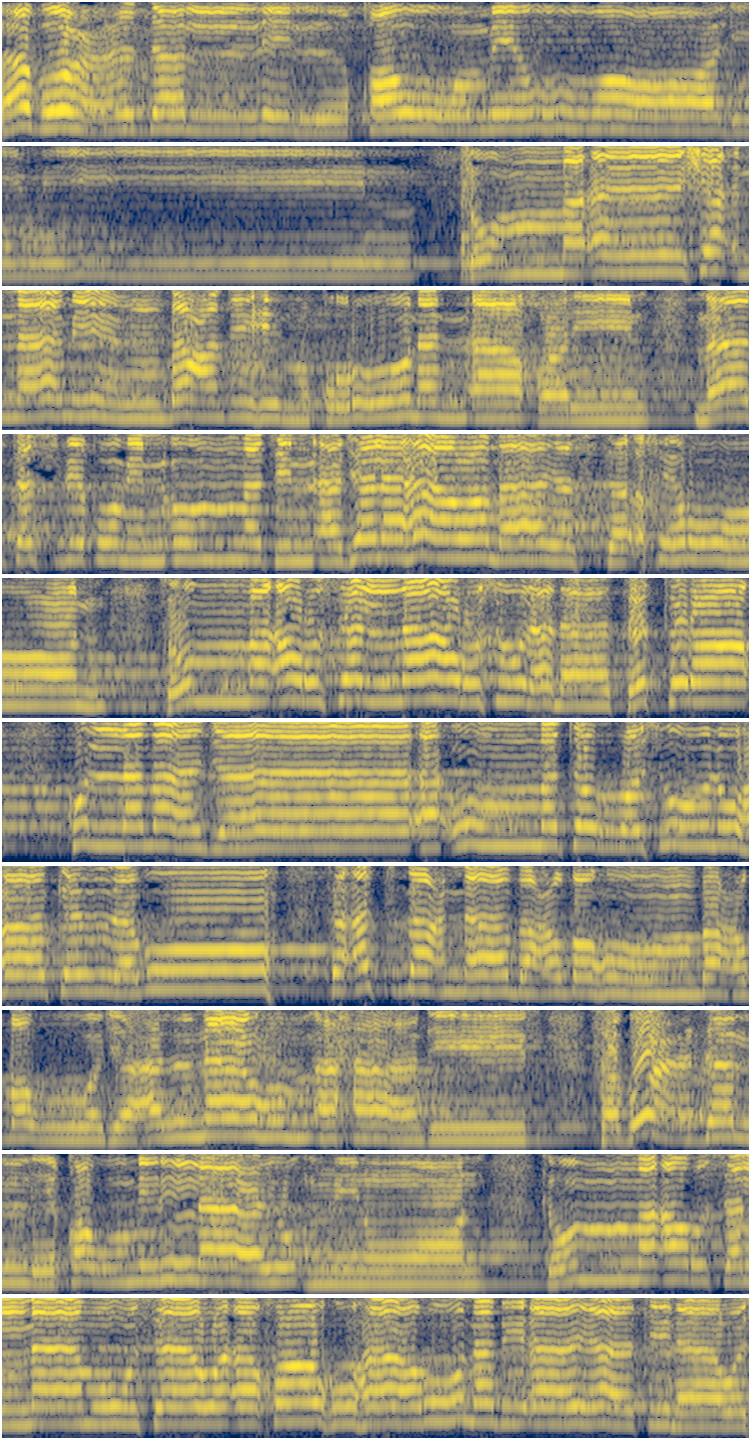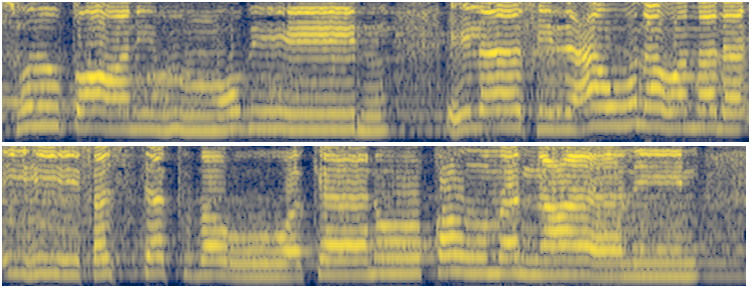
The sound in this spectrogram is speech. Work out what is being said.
فبعدا للقوم الظالمين. ثم أنشأنا من بعدهم قرونا آخرين. ما تسبق من أمة أجلها وما يستأخرون. ثم أرسلنا رسلنا تترى كلما جاء أمة رسولها كذبوه. فأتبعنا بعضهم بعضا وجعلناهم أحاديث فبعدا لقوم لا يؤمنون ثم أرسلنا موسى وأخاه هارون بآياتنا وسلطان مبين إلى فرعون وملئه فاستكبروا وكانوا قوما عالين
